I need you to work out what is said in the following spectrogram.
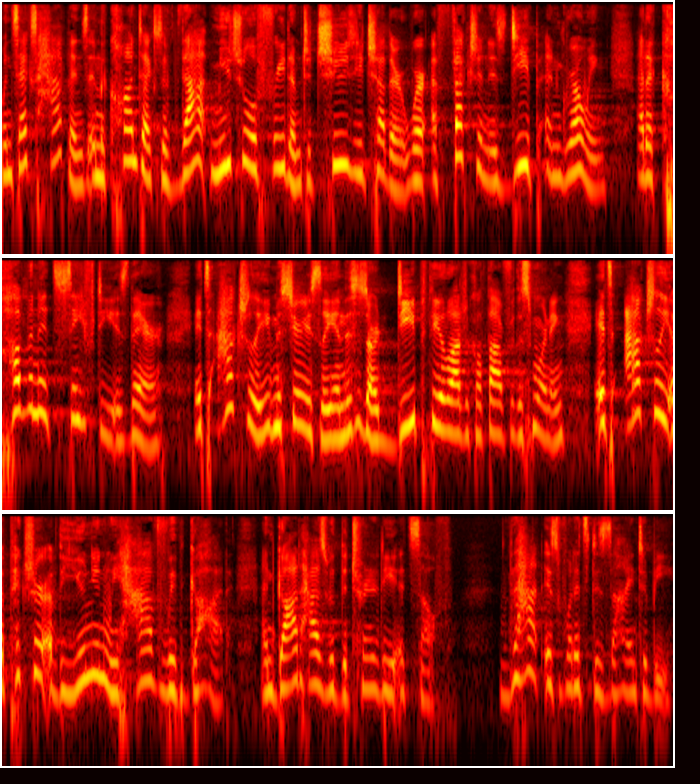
when sex happens in the context of that mutual freedom to choose each other, where affection is deep and growing, and a covenant safety is there, it's actually, mysteriously, and this is our deep theological thought for this morning, it's actually a picture of the union we have with God and God has with the Trinity itself. That is what it's designed to be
